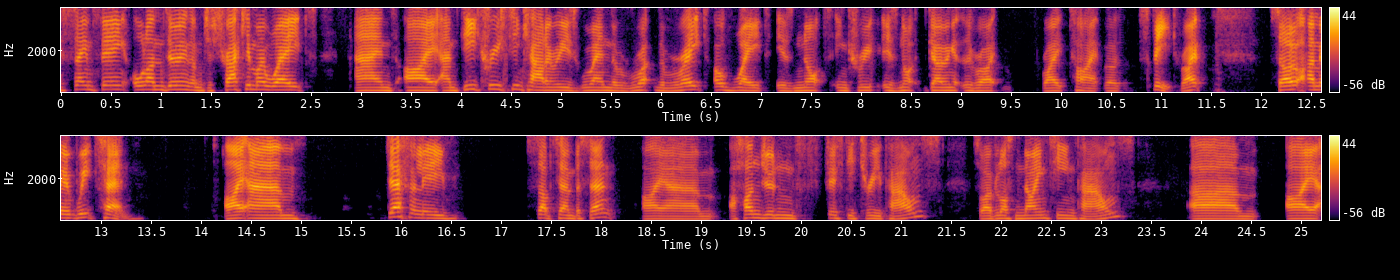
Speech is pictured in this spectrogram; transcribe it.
same thing. All I'm doing is I'm just tracking my weight and I am decreasing calories when the the rate of weight is not increase is not going at the right right time uh, speed, right? So I'm in week 10. I am definitely sub 10%. I am 153 pounds. So I've lost 19 pounds. Um, I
